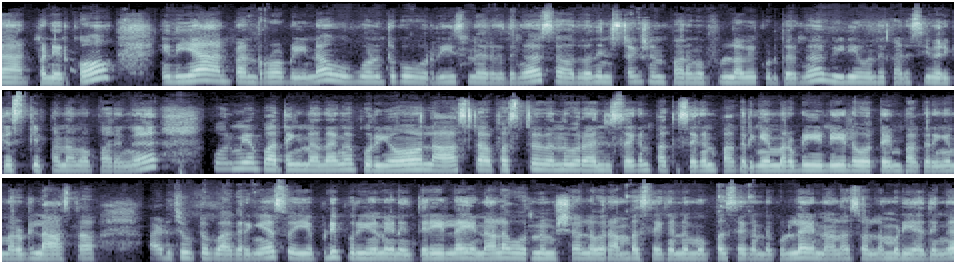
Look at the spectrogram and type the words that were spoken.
தான் ஆட் பண்ணியிருக்கோம். இது ஏன் ஆட் பண்ணுறோம் அப்படின்னா ஒவ்வொன்றுத்துக்கும் ஒரு ரீசன் இருக்குதுங்க. ஸோ அது வந்து இன்ஸ்ட்ரக்ஷன் பாருங்கள் ஃபுல்லாகவே கொடுத்துருங்க. வீடியோ வந்து கடைசி வரைக்கும் ஸ்கிப் பண்ணாமல் பாருங்கள் பொறுமையாக பார்த்தீங்கன்னா தாங்க புரியும். லாஸ்ட்டாக ஃபஸ்ட்டு வந்து ஒரு அஞ்சு செகண்ட் பத்து செகண்ட் பார்க்குறீங்க மறுபடியும் இடையில ஒரு டைம் பார்க்குறீங்க மறுபடியும் லாஸ்ட்டாக அடிச்சு விட்டு பார்க்குறீங்க ஸோ எப்படி புரியும்னு எனக்கு தெரியல. என்னால் ஒரு நிமிஷம் இல்லை ஒரு ஐம்பது செகண்டு முப்பது செகண்டுக்குள்ளே என்னால் சொல்ல முடியாதுங்க.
